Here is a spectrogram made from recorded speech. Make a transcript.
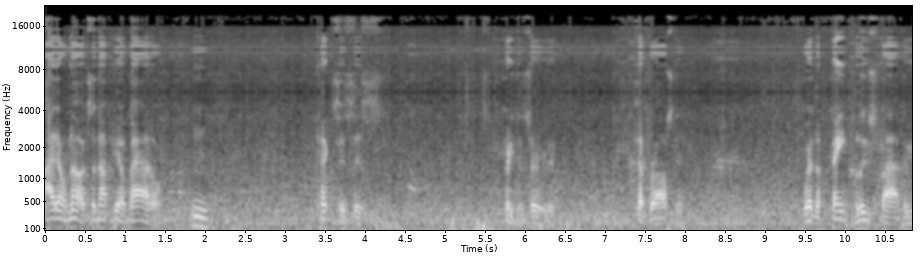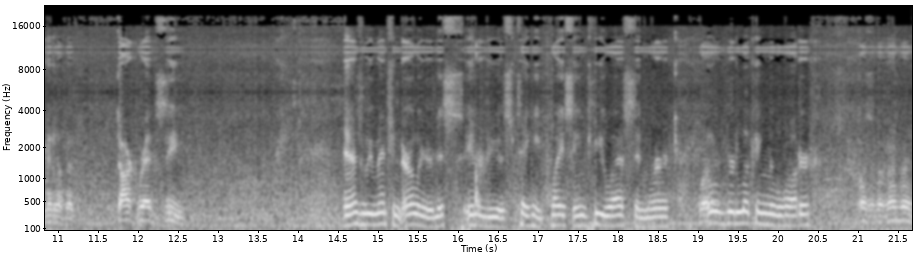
I don't know. It's an uphill battle. Mm. Texas is pretty conservative, except for Austin. We're the faint blue spot in the middle of a dark Red Sea. And as we mentioned earlier, this interview is taking place in Key West, and we're overlooking the water. Was it November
